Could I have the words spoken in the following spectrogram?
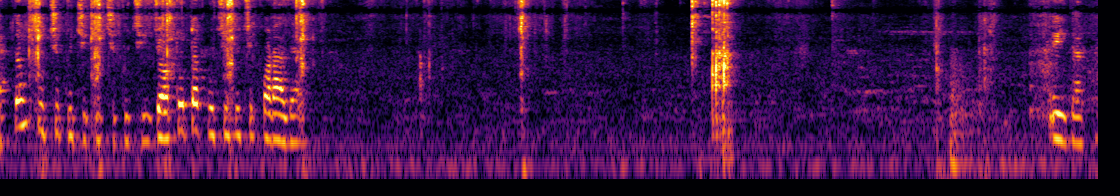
একদম কুচি কুচি কুচি কুচি, যতটা কুচি কুচি করা যায়। এই দেখো,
